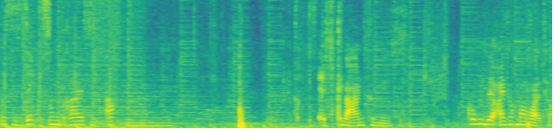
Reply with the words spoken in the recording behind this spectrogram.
Das kostet 36, 8 Das ist echt klein für mich. Gucken wir einfach mal weiter.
